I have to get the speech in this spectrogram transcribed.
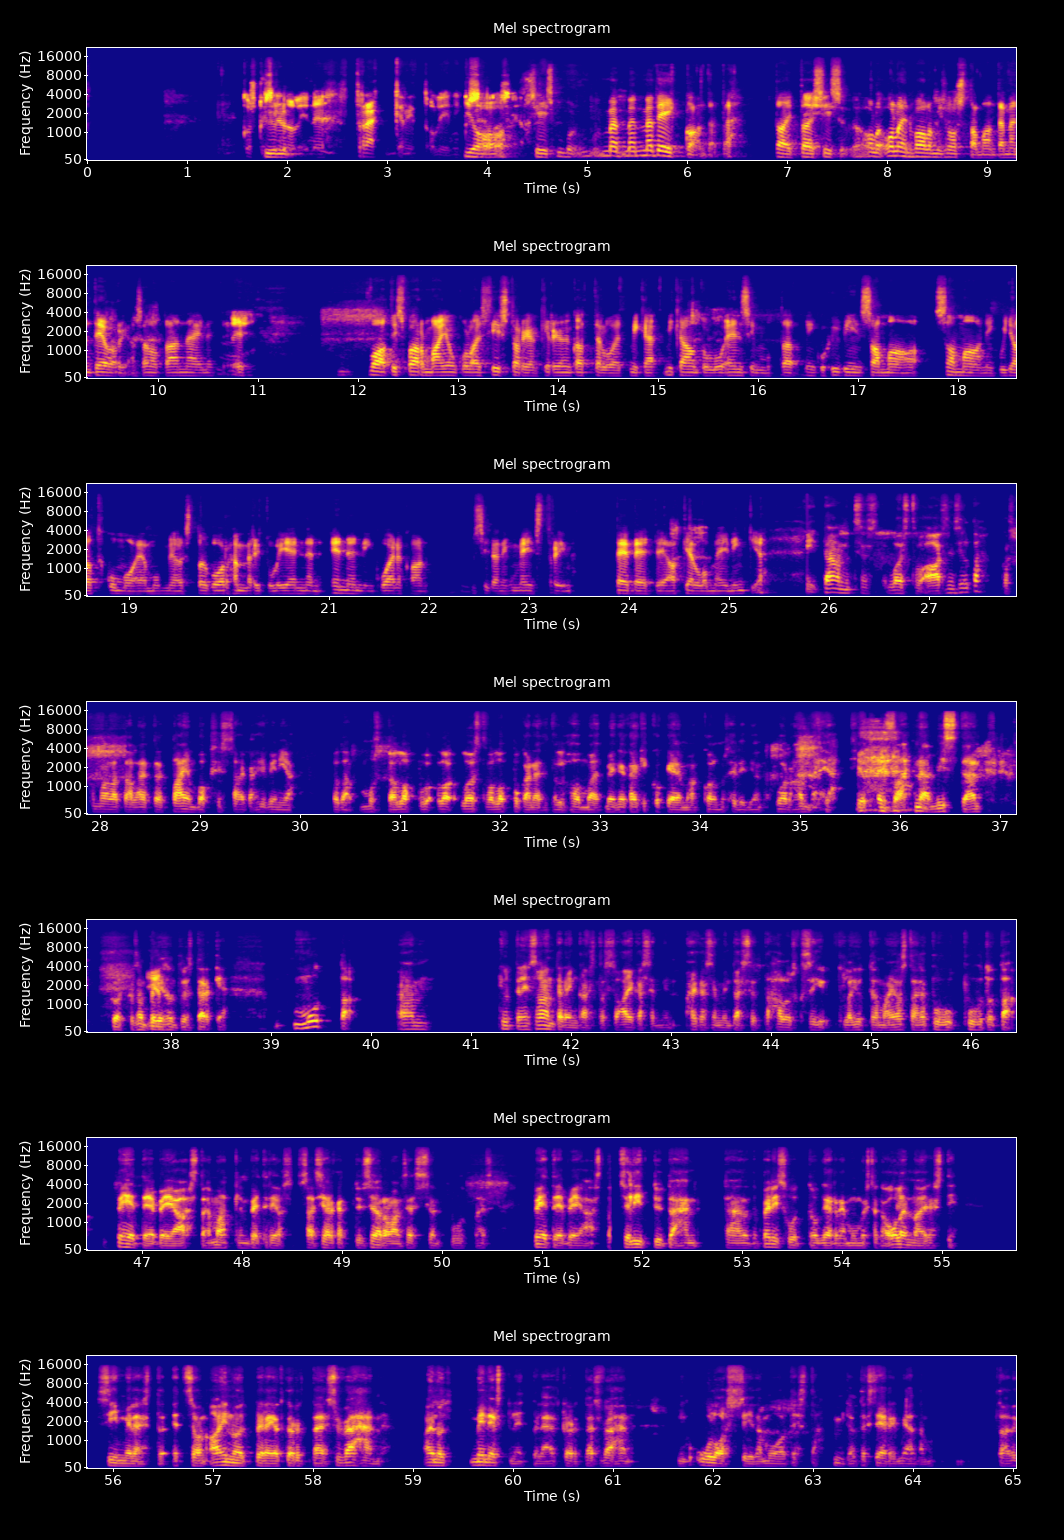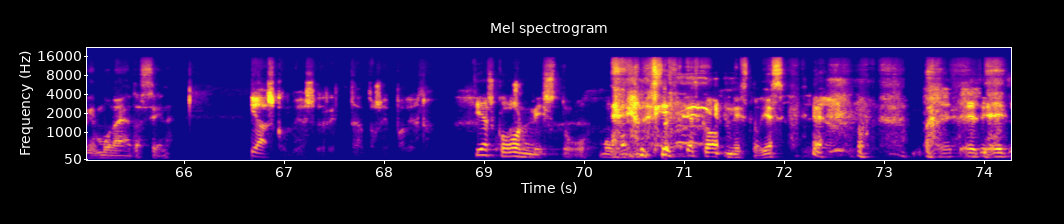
koska Kyllä. siinä oli ne trackerit oli niin Joo, sellaisia. siis mä, mä, mä veikkaan tätä. Tai, tai niin. siis olen valmis ostamaan tämän teorian, sanotaan näin, että niin. et, vaatisi varmaan jonkunlaista historiakirjojen kattelua, että mikä, mikä on tullut ensin, mutta niin kuin hyvin samaa, samaa niin kuin jatkumoa, ja mun mielestä toi Warhammer tuli ennen, ennen niin kuin ainakaan sitä niin kuin mainstream PBTA-kellomeininkiä. Niin, Tämä on itse asiassa loistava aasinsilta, koska me ollaan tällä hetkellä Timeboxissa aika hyvin, ja tota, musta on loppu, lo, loistava loppukaneetti tälle homma, että meidän kaikki kokemaan kolmas edition Warhammeria, jota ei saa enää mistään, koska se on pelisuunnitelmassa tärkeä. Mutta ähm, juttelin Santerin kanssa tuossa aikaisemmin, aikaisemmin tässä, että haluaisiko se tulla juttelemaan jostain, se puhuu, puhuu tuota PTBAsta, ja mä ajattelin, Petri, jos saisi järkättyä seuraavan session, että puhuttaisiin PTBAsta. Se liittyy tähän, tähän tuota pelisuunnittelukerreen mun mielestä aika olennaisesti siinä mielessä, että, että se on ainoat pelejä, jotka yrittäisi vähän, ainoat menestyneet pelejä, jotka yrittäisi vähän niin kuin ulos siitä muotista, mitä olette eri mieltä, mutta tämä on jotenkin mun ajatus siinä. Fiasko myös yrittää tosi paljon. Fiesko onnistuu mun mielestä. Onnistuu, yes. et, et, et,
